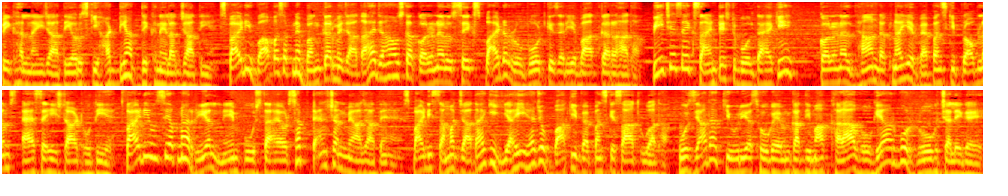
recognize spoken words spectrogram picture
पिघल नहीं जाती और उसकी हड्डियाँ दिखने लग जाती हैं। स्पाइडी वापस अपने बंकर में जाता है, जहाँ उसका कॉलोनल उससे एक स्पाइडर रोबोट के ज़रिए बात कर रहा था। पीछे से एक साइंटिस्ट बोलता है की कॉलोनल, ध्यान रखना, ये वेपन्स की प्रॉब्लम्स ऐसे ही स्टार्ट होती है। स्पाइडी उनसे अपना रियल नेम पूछता है और सब टेंशन में आ जाते हैं। स्पाइडी समझ जाता है कि यही है जो बाकी वेपन्स के साथ हुआ था। वो ज़्यादा क्यूरियस हो गए, उनका दिमाग खराब हो गया और वो रोग चले गए,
